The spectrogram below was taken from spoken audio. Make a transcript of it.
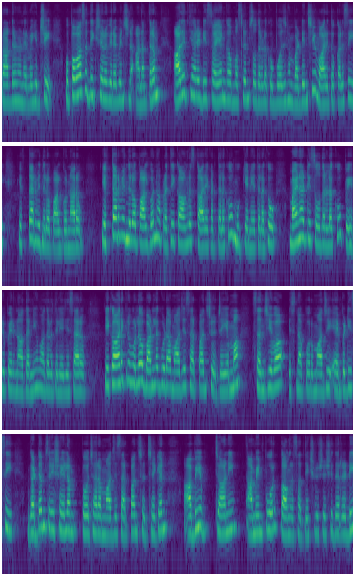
ప్రార్థనలు నిర్వహించి ఉపవాస దీక్షలు విరమించిన అనంతరం ఆదిత్యారెడ్డి స్వయంగా ముస్లిం సోదరులకు భోజనం వడ్డించి వారితో కలిసి ఇఫ్తార్ విందులో పాల్గొన్నారు. ఇఫ్తార్ విందులో పాల్గొన్న ప్రతి కాంగ్రెస్ కార్యకర్తలకు ముఖ్య నేతలకు మైనార్టీ సోదరులకు పేరు పేరున ధన్యవాదాలు తెలియజేశారు. ఈ కార్యక్రమంలో బండ్లగూడ మాజీ సర్పంచ్ జయమ్మ సంజీవ ఇస్నాపూర్ మాజీ ఎంపీటీసీ గడ్డం శ్రీశైలం పోచారం మాజీ సర్పంచ్ జగన్ అబీబ్ జానీ అమీన్పూర్ కాంగ్రెస్ అధ్యక్షుడు శశిధర్ రెడ్డి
